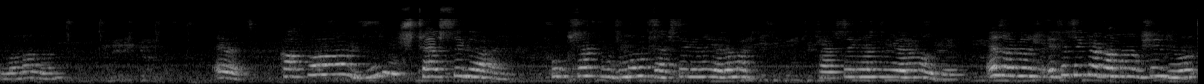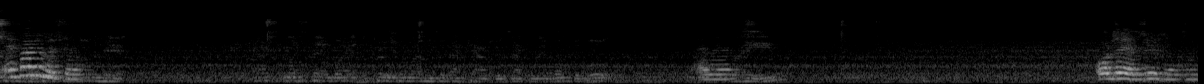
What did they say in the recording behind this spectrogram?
kullanalım. Evet. Kafa vurmuş terse geldi. Çok sert vurdum ama terse gene yaramadı. Terse gene yaramadı. Evet arkadaşlar Efe tekrardan bana bir şey diyor. Efendim Efe. Evet. Orada yazıyor zaten.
